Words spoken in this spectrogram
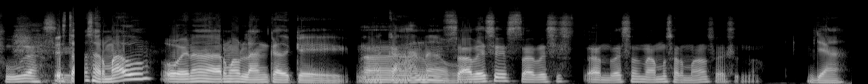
ya, fuga, sí. ¿Estabas armado o era arma blanca de que una Ah, cana o a veces, a veces, a veces andamos armados, a veces no. Ya.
